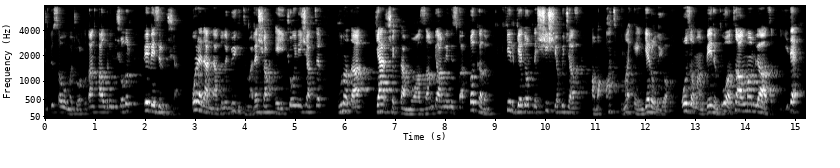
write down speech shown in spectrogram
çünkü savunmacı ortadan kaldırılmış olur ve vezir düşer. O nedenden dolayı büyük ihtimalle şah E2 oynayacaktır. Buna da gerçekten muazzam bir hamlemiz var. Bakalım fil G4 ile şiş yapacağız ama at buna engel oluyor. O zaman benim bu atı almam lazım. İyi de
